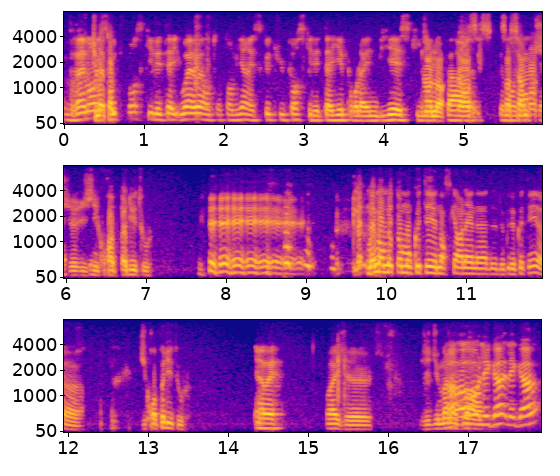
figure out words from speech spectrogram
vraiment, est-ce que tu penses qu'il est taillé Ouais, ouais, on t'entend bien. Est-ce que tu penses qu'il est taillé pour la NBA Est-ce qu'il non, non, pas sincèrement, j'y crois pas du tout. Même en mettant mon côté North Carolina de, de, côté, euh, j'y crois pas du tout. Ah ouais Ouais, j'ai du mal à oh, voir. Oh, les gars, les gars,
